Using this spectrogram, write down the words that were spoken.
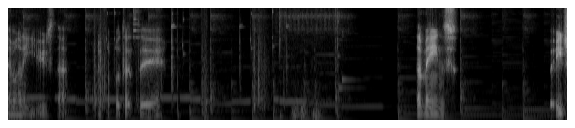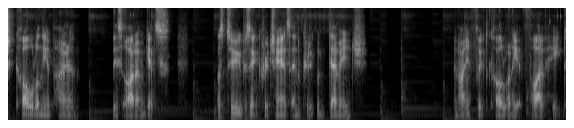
Am I going to use that? If I put that there. That means for each cold on the opponent, this item gets plus 2% crit chance and critical damage. And I inflict cold when I get 5 heat.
